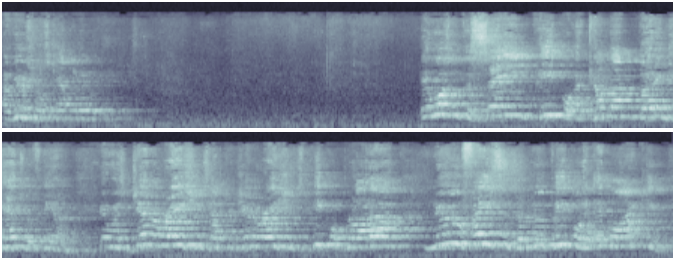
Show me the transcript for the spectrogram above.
of Israel's captivity. It wasn't the same up butting heads with him. It was generations after generations. People brought up new faces of new people that didn't like him.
